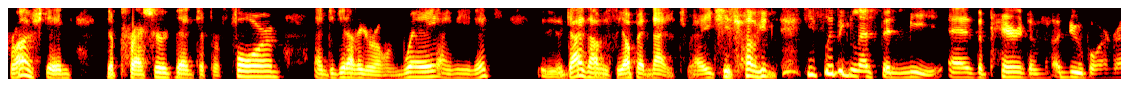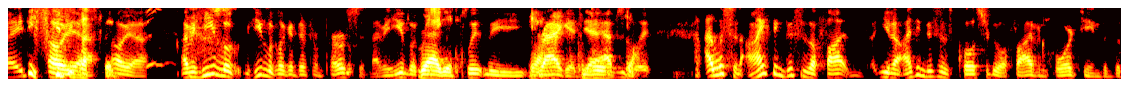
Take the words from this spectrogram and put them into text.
crushed, and the pressure then to perform and to get out of your own way. I mean, it's the guy's obviously up at night, right? He's probably he's sleeping less than me as a parent of a newborn, right? He's Oh yeah, less than oh yeah. I mean, he looked he looked like a different person. I mean, he looked Ragged. completely Yeah, ragged. completely, Yeah, yeah. absolutely. I listen. I think this is a five. You know, I think this is closer to a five and four team than the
